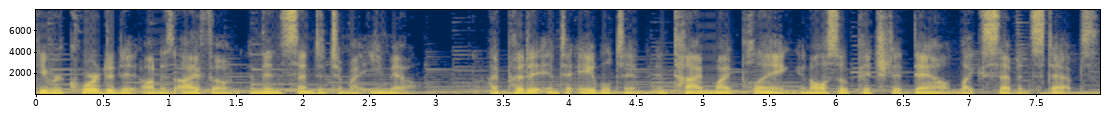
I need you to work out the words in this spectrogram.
He recorded it on his iPhone and then sent it to my email. I put it into Ableton and timed my playing and also pitched it down like seven steps.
